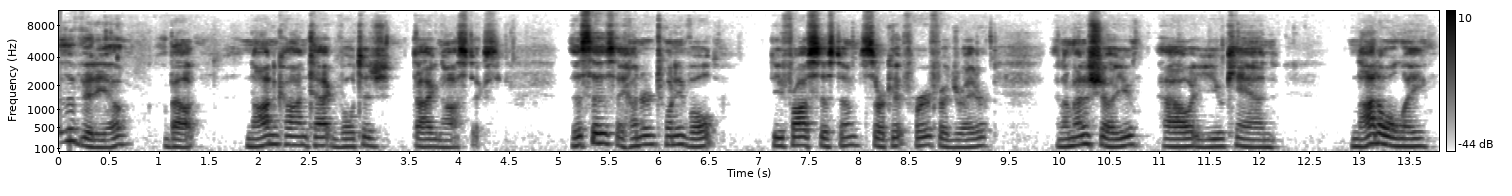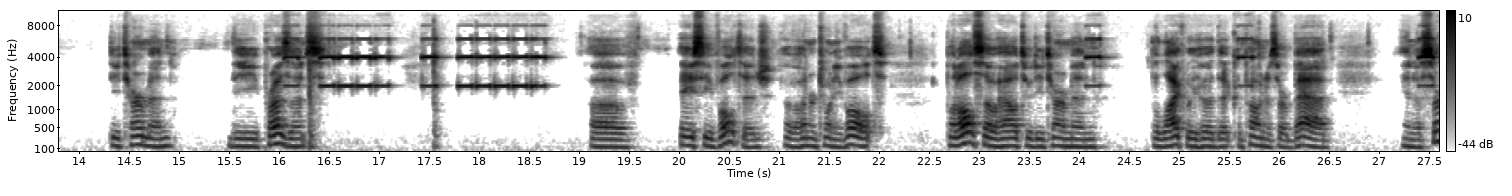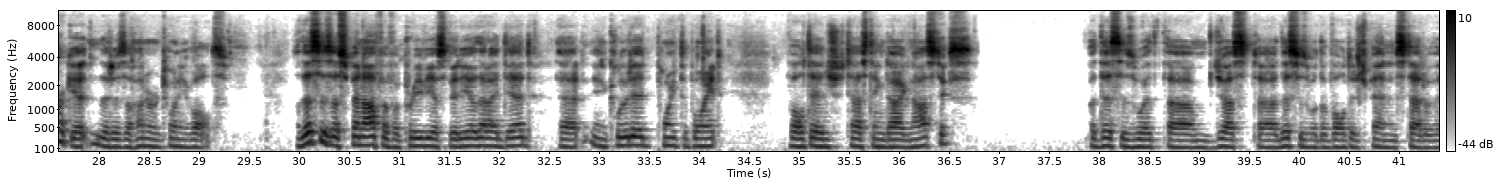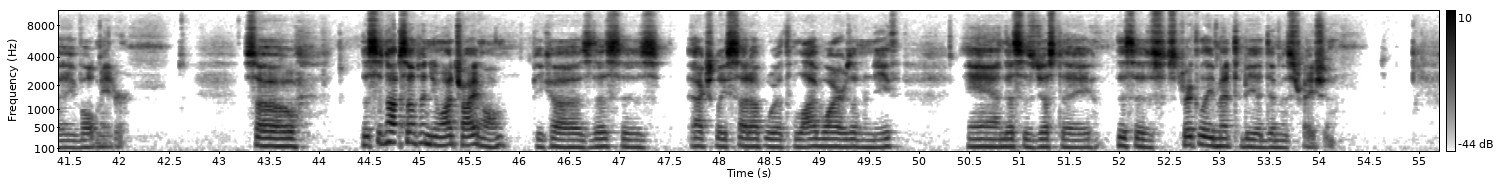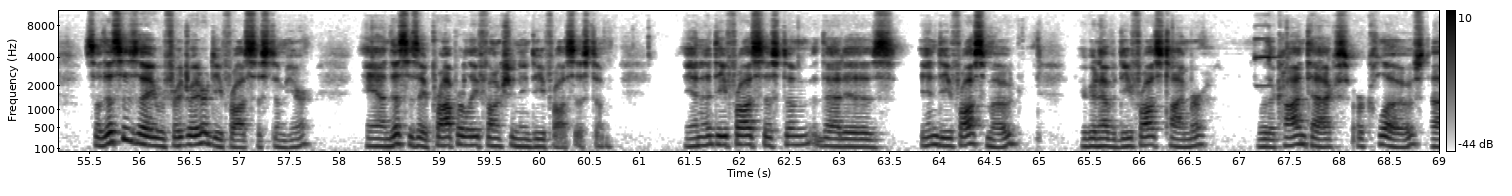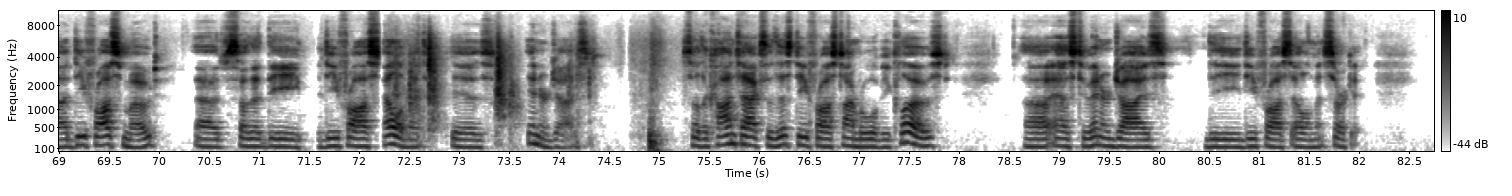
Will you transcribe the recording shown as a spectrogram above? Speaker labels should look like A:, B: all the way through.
A: This is a video about non-contact voltage diagnostics. This is a 120 volt defrost system circuit for a refrigerator and I'm going to show you how you can not only determine the presence of AC voltage of 120 volts but also how to determine the likelihood that components are bad in a circuit that is 120 volts. Now this is a spin-off of a previous video that I did that included point-to-point -point voltage testing diagnostics. But this is with um, just, uh, this is with a voltage pen instead of a voltmeter. So this is not something you want to try at home because this is actually set up with live wires underneath and this is just a, this is strictly meant to be a demonstration. So this is a refrigerator defrost system here, and this is a properly functioning defrost system. In a defrost system that is in defrost mode, you're going to have a defrost timer where the contacts are closed, uh, defrost mode, uh, so that the defrost element is energized. So the contacts of this defrost timer will be closed uh, as to energize the defrost element circuit.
